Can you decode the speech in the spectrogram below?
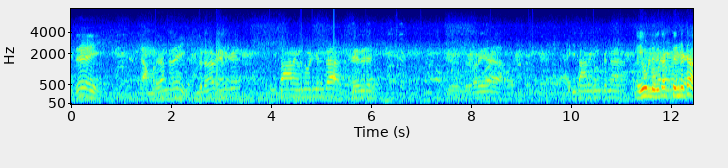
ഇത് നമ്മൾ കണ്ടതേ എന്നിട്ട് എനിക്ക് ഈ സാധനങ്ങൾ തൊഴിലെന്താ ഏത്? എന്താ പറയാ അരി സാധനങ്ങളും പിന്നെ ഈ ഉള്ളിൽ കത്തുണ്ട് ട്ടാ.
